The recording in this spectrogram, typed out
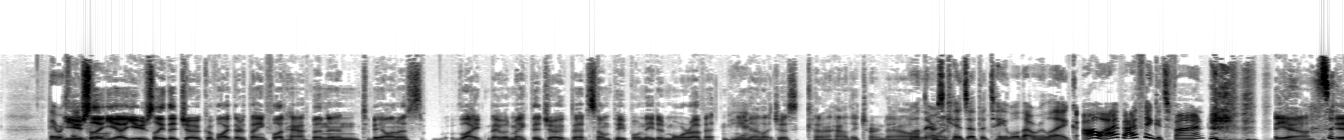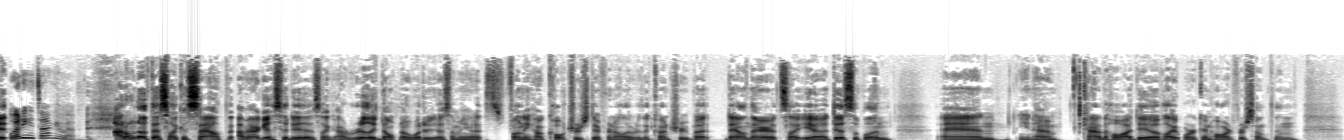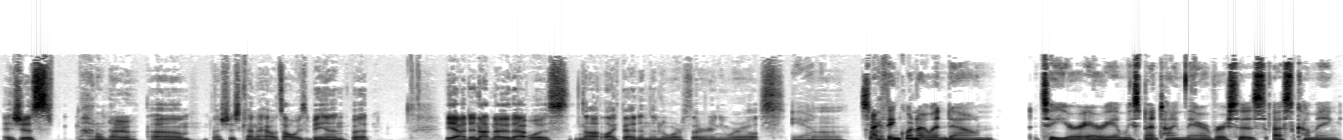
they were usually, thankful. yeah, usually the joke of like they're thankful it happened, and to be honest, like they would make the joke that some people needed more of it. You yeah. know, like just kind of how they turned out. Well, and there was like, kids at the table that were like, "Oh, I, I think it's fine." yeah, like, it, what are you talking about? I don't know if that's like a South. I mean, I guess it is. Like, I really don't know what it is. I mean, it's funny how culture is different all over the country, but down there, it's like yeah, discipline, and you know, kind of the whole idea of like working hard for something is just I don't know. Um, that's just kind of how it's always been. But yeah, I did not know that was not like that in the north or anywhere else. Yeah. Uh, so. I think when I went down to your area and we spent time there versus us coming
